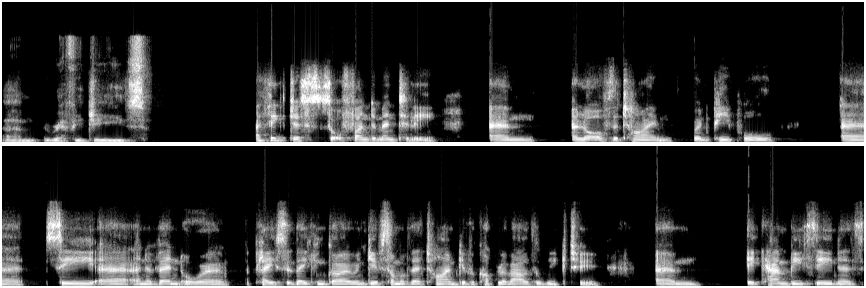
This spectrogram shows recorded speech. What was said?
um, refugees? I think just sort of fundamentally, um, a lot of the time when people uh, see uh, an event or a, a, place that they can go and give some of their time, give a couple of hours a week to, um, it can be seen as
